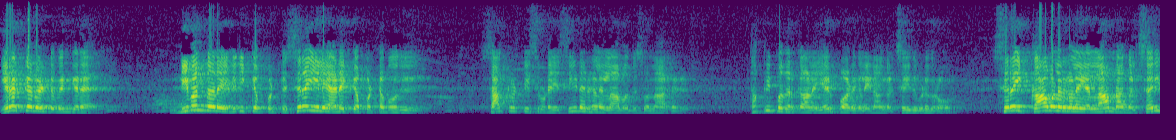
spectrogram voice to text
இறக்க வேண்டும் என்கிற நிபந்தனை விதிக்கப்பட்டு சிறையிலே அடைக்கப்பட்ட போது சாக்ரட்டிஸுடைய சீடர்கள் எல்லாம் வந்து சொன்னார்கள் தப்பிப்பதற்கான ஏற்பாடுகளை நாங்கள் செய்து விடுகிறோம். சிறை காவலர்களை எல்லாம் நாங்கள் சரி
